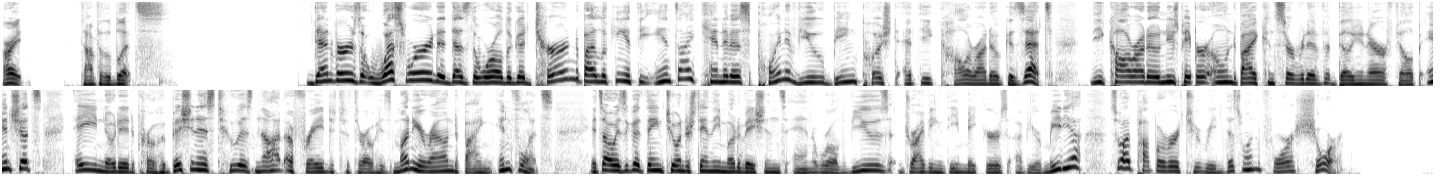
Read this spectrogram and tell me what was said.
All right, time for the blitz. Denver's Westword does the world a good turn by looking at the anti cannabis point of view being pushed at the Colorado Gazette, the Colorado newspaper owned by conservative billionaire Philip Anschutz, a noted prohibitionist who is not afraid to throw his money around buying influence. It's always a good thing to understand the motivations and worldviews driving the makers of your media, so I'd pop over to read this one for sure.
